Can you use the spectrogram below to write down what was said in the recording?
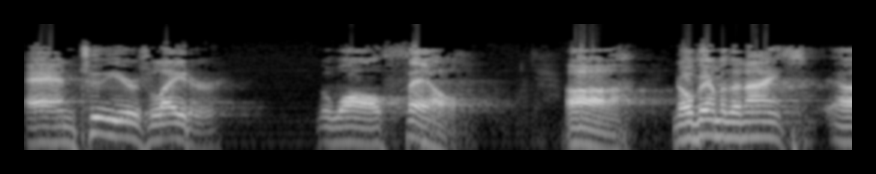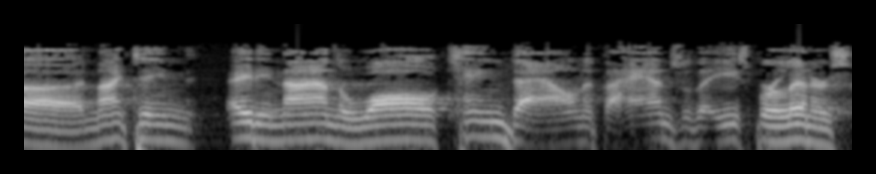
and two years later, the wall fell. November the 9th, 19- 89, the wall came down at the hands of the East Berliners.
